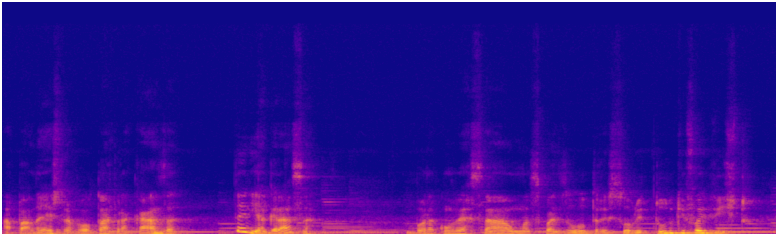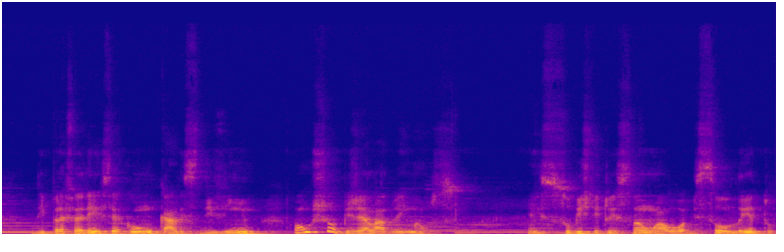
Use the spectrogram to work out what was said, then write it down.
à palestra, voltar para casa, teria graça? Bora conversar umas com as outras sobre tudo que foi visto, de preferência com um cálice de vinho ou um chope gelado em mãos. Em substituição ao obsoleto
